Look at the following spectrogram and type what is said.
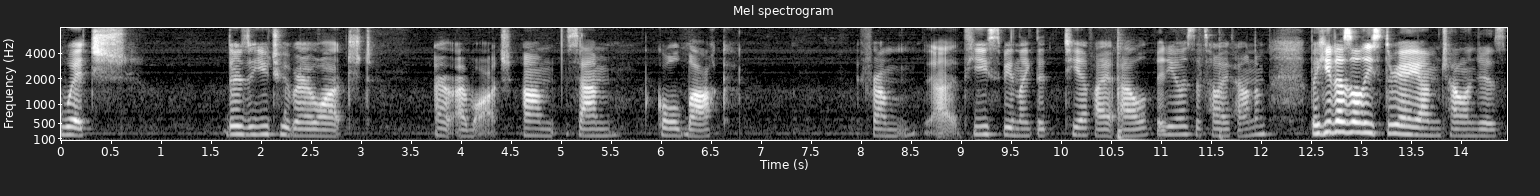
Which there's a YouTuber I watched or I watch, um, Sam Golbach from uh, he used to be in like the TFIL videos, that's how I found him. But he does all these 3 a.m. challenges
